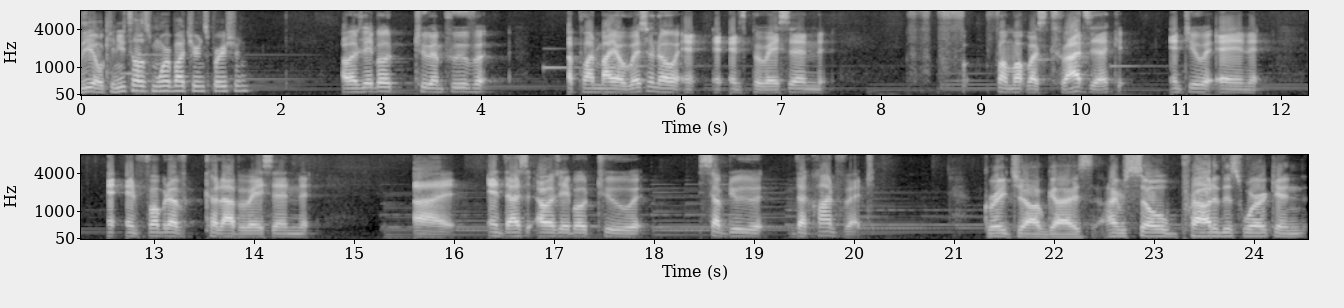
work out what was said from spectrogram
Leo, can you tell us more about your inspiration? I was able to improve upon my original i- i- inspiration f- f- from what was tragic into an informative collaboration, uh, and thus I was able to subdue the conflict. Great job, guys. I'm so proud of this work and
